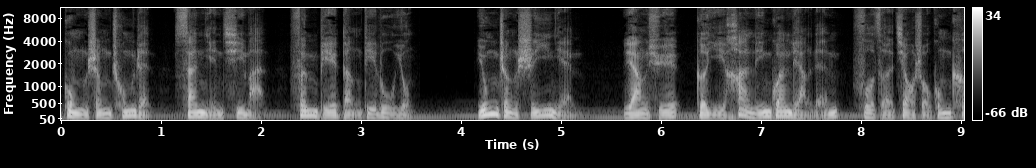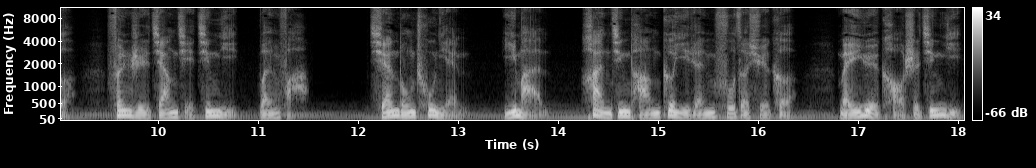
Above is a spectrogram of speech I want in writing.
共生充任。三年期满，分别等地录用。雍正十一年，两学各以翰林官两人负责教授功课，分日讲解经义文法。乾隆初年，已满、汉经堂各一人负责学科，每月考试经义，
